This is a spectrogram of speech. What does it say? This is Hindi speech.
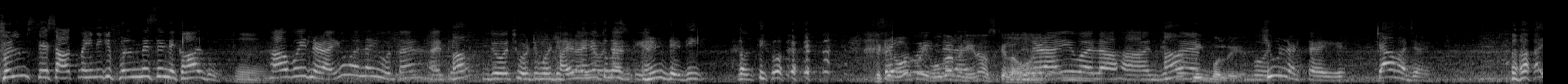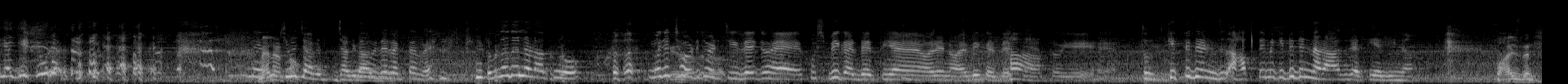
फ़िल्म से सात महीने की फ़िल्म में से निकाल दूँ। हम्म। हाँ वही लड़ाइयों वाला ही होता है आई हाँ? थिंक जो छोटी मोटी मैंने तुम्हें हिंट दे दी गलती हो लेकिन और कोई होगा भी लड़ाई। नहीं ना उसके अलावा। लड़ाई वाला हाँ जिसमें ठीक बोल रही है। क्यों लड़ता है ये? क्या वजह है? या ये क्यों लड़ती है? मैं क्यों झगड़ा मुझे लगता है मैं तुम ज़्यादा लड़ाती हो। मुझे छोटी छोटी चीज़ें जो है खुश भी कर देती हैं और एनॉय भी कर देती हाँ। हैं। तो ये है। तो कितने दिन हफ़्ते में कितने दिन नाराज़ रहती है लीना? पाँच दिन।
